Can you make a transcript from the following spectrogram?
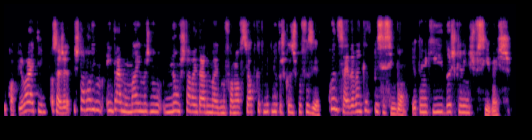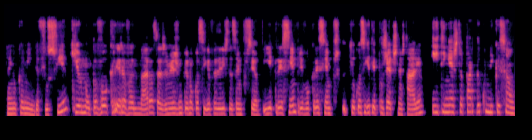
o copywriting, ou seja, estava ali a entrar no meio, mas não, não estava a entrar no meio de uma forma oficial porque eu também tinha outras coisas para fazer. Quando saí da banca, pensei assim: bom, eu tenho aqui dois caminhos possíveis. Tenho o caminho da filosofia, que eu nunca vou querer abandonar, ou seja, mesmo que eu não consiga fazer isto a 100%, ia querer sempre, e vou querer sempre que eu consiga ter projetos nesta área. E tinha esta parte da comunicação,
